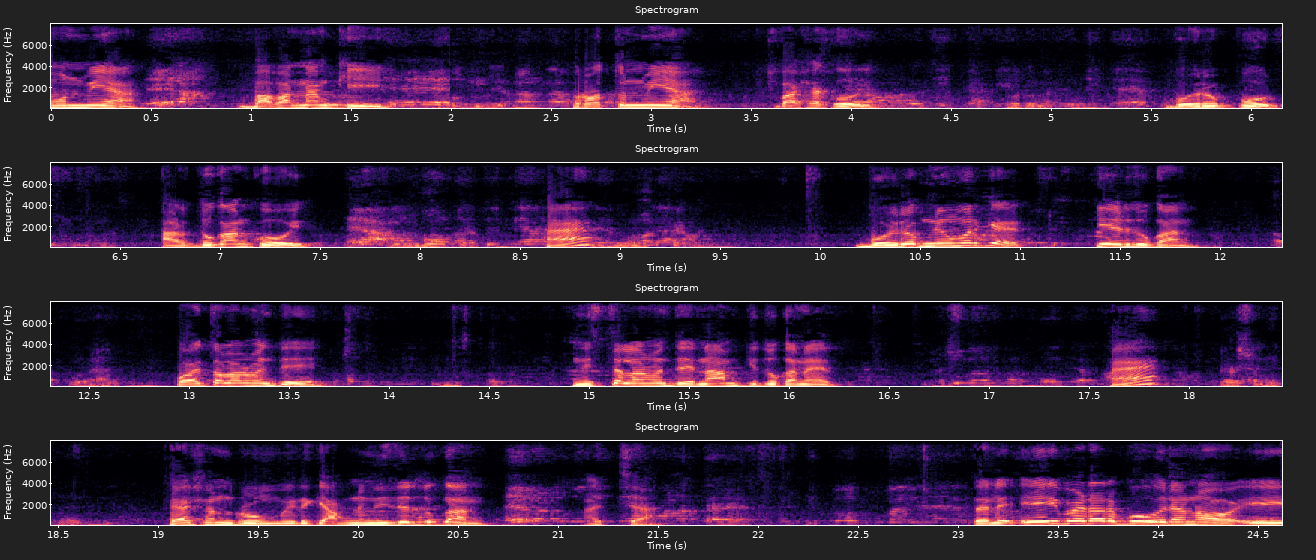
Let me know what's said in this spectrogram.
মিয়া, বাবার নাম কি? রতন মিয়া, বাসা কই? ভৈরবপুর আর দোকান কই? হ্যাঁ? Bhairab new market? কি এর দোকান? কয় তলার মধ্যে? নিচতলার মধ্যে, নাম কি দোকানের? হ্যাঁ? ফ্যাশন রুম, এটা কি আপনার নিজের দোকান? আচ্ছা। তাহলে এই বেড়ার বউ ন এই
